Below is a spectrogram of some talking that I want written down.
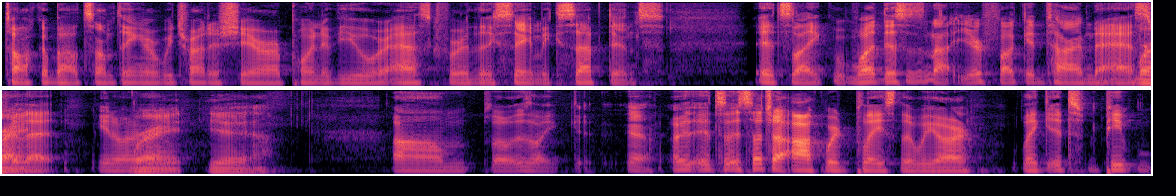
talk about something or we try to share our point of view or ask for the same acceptance, it's like, what? This is not your fucking time to ask for that. You know what I mean? Right. Yeah. Um, so it's like, yeah, it's it's such an awkward place that we are. Like it's people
